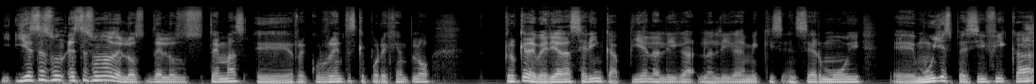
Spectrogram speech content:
Y, y este, es un, este es uno de los, de los temas eh, recurrentes que, por ejemplo, creo que debería de hacer hincapié la Liga, la Liga MX en ser muy, eh, muy específica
